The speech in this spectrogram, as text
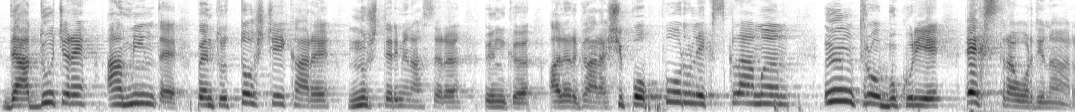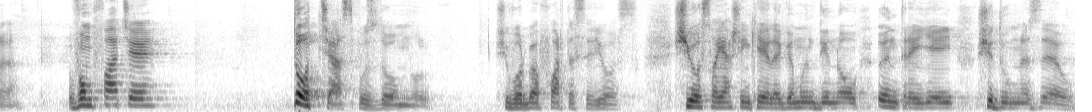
de aducere aminte pentru toți cei care nu-și terminaseră încă alergarea. Și poporul exclamă într-o bucurie extraordinară vom face tot ce a spus Domnul. Și vorbeau foarte serios. Și o să ia și încheie legământ din nou între ei și Dumnezeu.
